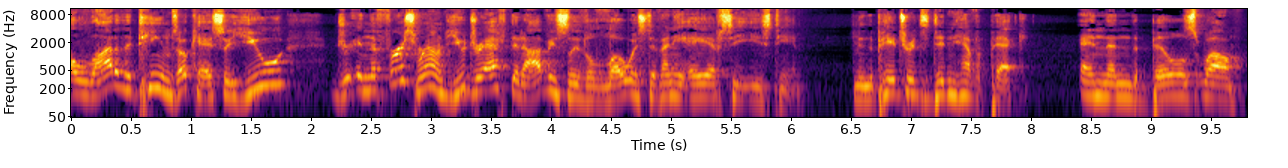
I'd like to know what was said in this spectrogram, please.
a lot of the teams. Okay, so you in the first round, you drafted obviously the lowest of any AFC East team. I mean, the Patriots didn't have a pick, and then the Bills. Well,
